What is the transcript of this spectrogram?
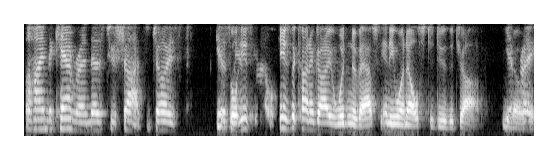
behind the camera in those two shots. Which always gives Well, me. a he's he's the kind of guy who wouldn't have asked anyone else to do the job. You yeah, know, right.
